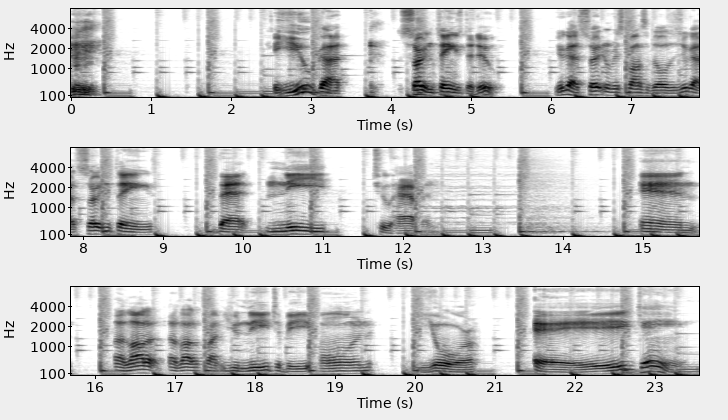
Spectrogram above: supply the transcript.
You've got certain things to do. You got certain responsibilities. You got certain things that need to happen. And a lot of a lot of time you need to be on your A game.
